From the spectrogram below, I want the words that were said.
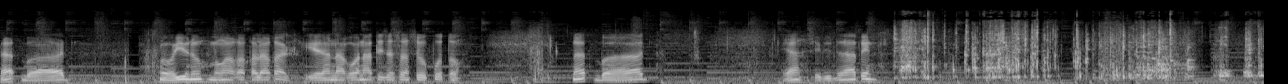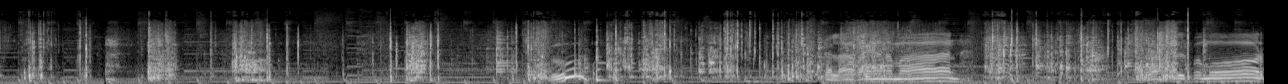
Not bad. O yun o mga kakalakal. Yan nakuha natin sa isang supot o. Not bad. Yan, silid na natin. Good. Kalakal na naman. Bakal pa more.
